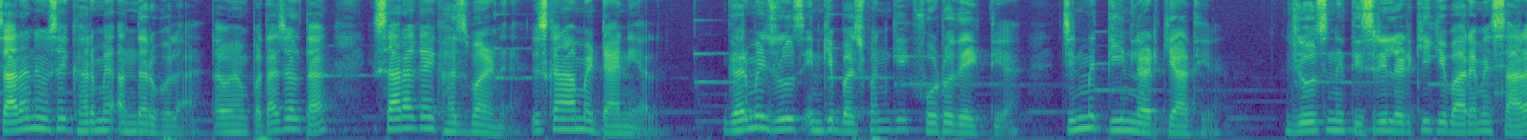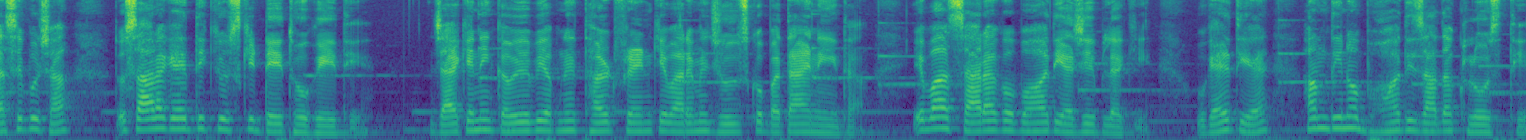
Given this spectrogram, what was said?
सारा ने उसे घर में अंदर बुलाया, तब हमें पता चलता है कि सारा का एक हस्बैंड है, जिसका नाम है डैनियल घर में जूल्स इनके बचपन की एक फ़ोटो देखती है, जिनमें तीन लड़कियाँ थी। जूल्स ने तीसरी लड़की के बारे में सारा से पूछा तो सारा कहती कि उसकी डेथ हो गई थी। जैके ने कभी भी अपने थर्ड फ्रेंड के बारे में जूल्स को बताया नहीं था। ये बात सारा को बहुत ही अजीब लगी। वो कहती है, हम तीनों बहुत ही ज़्यादा क्लोज थे।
